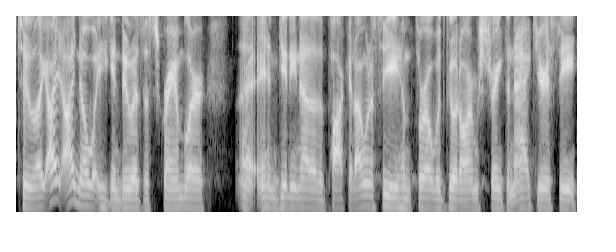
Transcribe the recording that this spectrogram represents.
too. Like I, I know what he can do as a scrambler uh, and getting out of the pocket. I want to see him throw with good arm strength and accuracy.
